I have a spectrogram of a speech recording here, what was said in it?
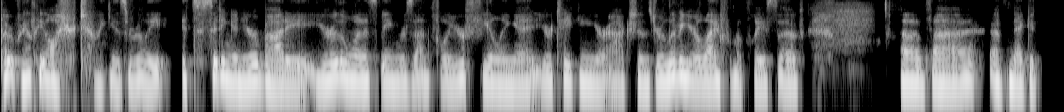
But really, all you're doing is really, it's sitting in your body. You're the one that's being resentful. You're feeling it. You're taking your actions. You're living your life from a place of, of, uh, of, neg-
